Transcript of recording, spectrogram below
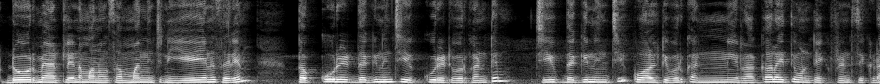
డోర్ మ్యాట్లైనా మనం సంబంధించిన ఏ అయినా సరే తక్కువ రేట్ దగ్గర నుంచి ఎక్కువ రేట్ వరకు అంటే చీప్ దగ్గర నుంచి క్వాలిటీ వరకు అన్ని రకాలైతే ఉంటాయి ఫ్రెండ్స్ ఇక్కడ.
